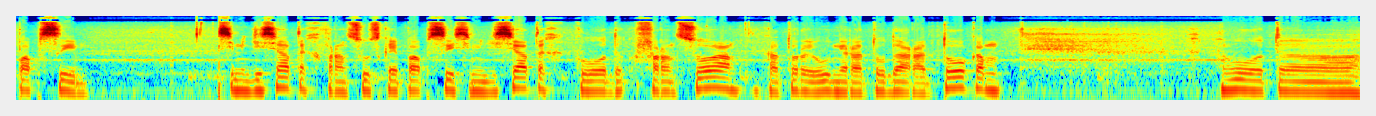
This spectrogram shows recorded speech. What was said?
попсы 70-х, французской попсы 70-х, Клод Франсуа, который умер от удара током. Вот, э,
